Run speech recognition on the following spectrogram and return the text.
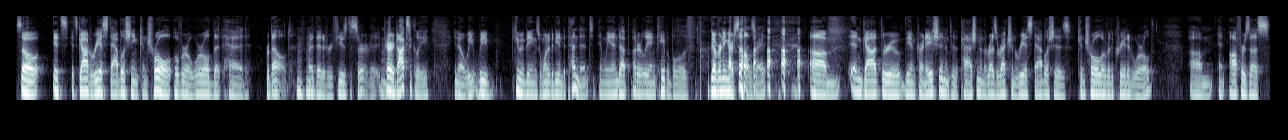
so it's it's God reestablishing control over a world that had rebelled, mm-hmm. right? That had refused to serve. It, mm-hmm. Paradoxically, you know, we we human beings wanted to be independent, and we end up utterly incapable of governing ourselves, right? Um, and God, through the incarnation and through the passion and the resurrection, reestablishes control over the created world um, and offers us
